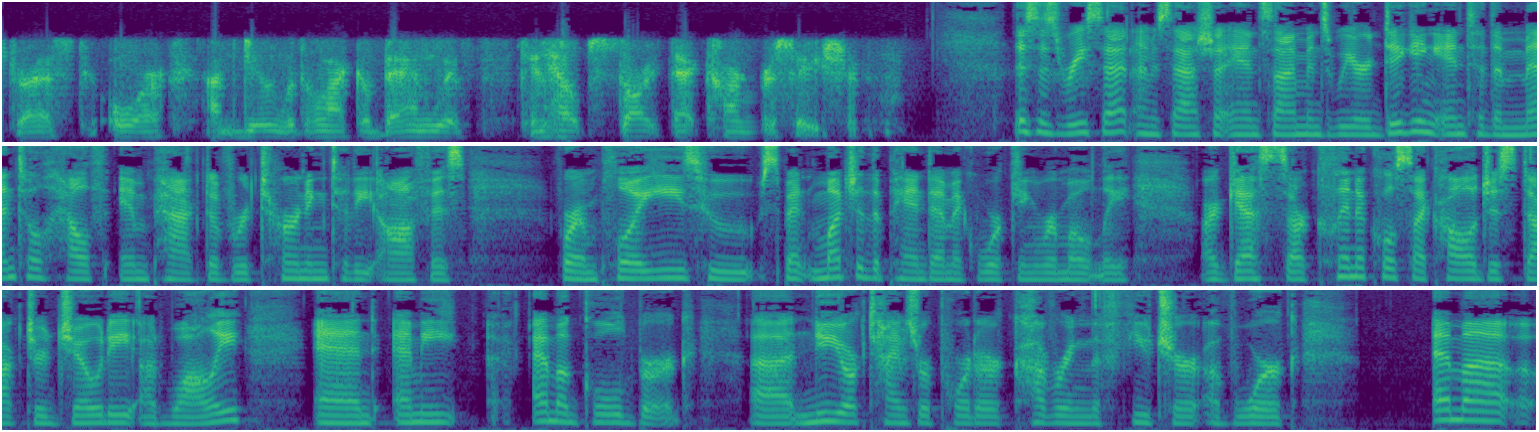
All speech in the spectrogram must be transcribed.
stressed or I'm dealing with a lack of bandwidth can help start that conversation. This is Reset. I'm Sasha Ann Simons. We are digging into the mental health impact of returning to the office for employees who spent much of the pandemic working remotely. Our guests are clinical psychologist Dr. Jody Adewale and Emmy, Emma Goldberg, a New York Times reporter covering the future of work. Emma,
